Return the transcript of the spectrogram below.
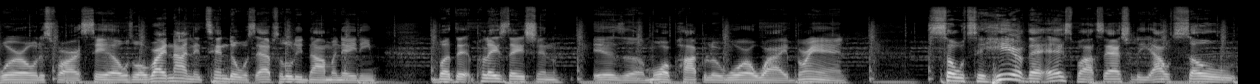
world as far as sales. Well, right now Nintendo is absolutely dominating, but the PlayStation is a more popular worldwide brand. So to hear that Xbox actually outsold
